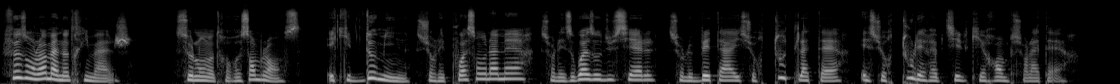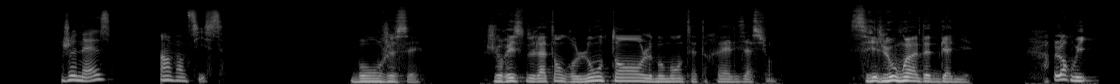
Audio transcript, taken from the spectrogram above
Faisons l'homme à notre image, selon notre ressemblance, et qu'il domine sur les poissons de la mer, sur les oiseaux du ciel, sur le bétail, sur toute la terre et sur tous les reptiles qui rampent sur la terre. Genèse 1.26. Bon, je sais. Je risque de l'attendre longtemps le moment de cette réalisation. C'est loin d'être gagné. Alors oui,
